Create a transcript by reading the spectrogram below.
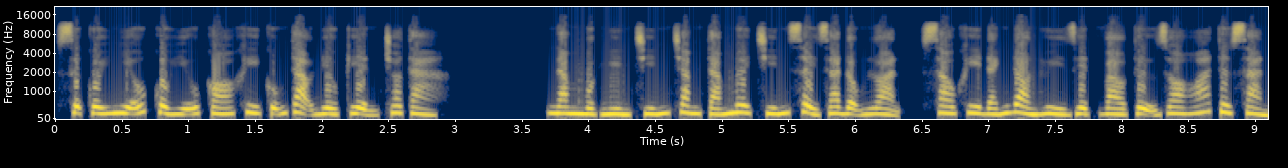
sự quấy nhiễu của hữu có khi cũng tạo điều kiện cho tả. Năm 1989 xảy ra động loạn, sau khi đánh đòn hủy diệt vào tự do hóa tư sản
